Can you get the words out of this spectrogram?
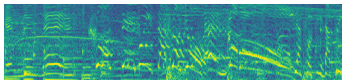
que me dé su José Luis Arroyo. El Lobo. Y la sociedad privada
